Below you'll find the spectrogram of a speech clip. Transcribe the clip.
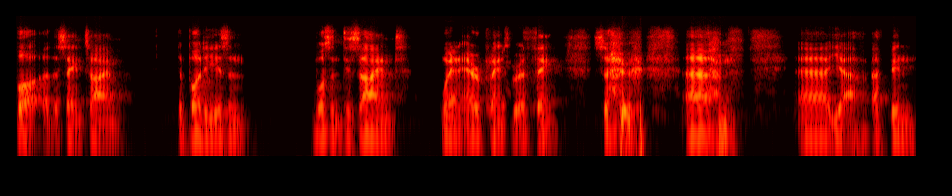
but at the same time, the body isn't wasn't designed when airplanes were a thing. So um, uh, yeah, I've, I've, been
